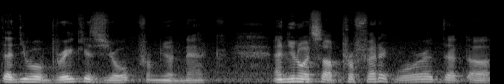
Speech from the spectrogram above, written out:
that you will break his yoke from your neck. And you know, it's a prophetic word that, uh,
